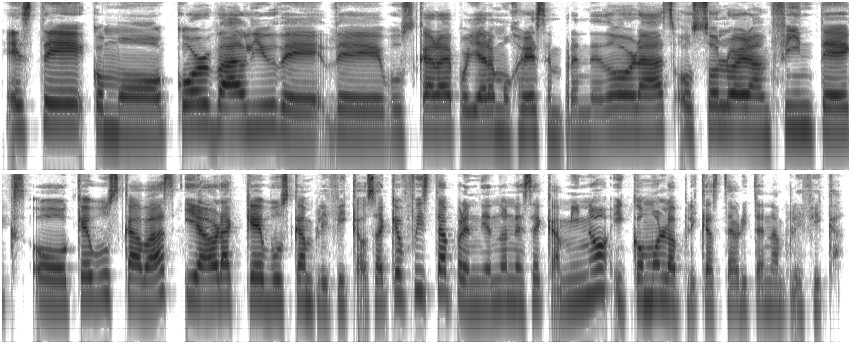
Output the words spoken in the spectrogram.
este como core value de, de, buscar apoyar a mujeres emprendedoras o solo eran fintechs o qué buscabas y ahora qué busca Amplifica. O sea, ¿qué fuiste aprendiendo en ese camino y cómo lo aplicaste ahorita en Amplifica?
